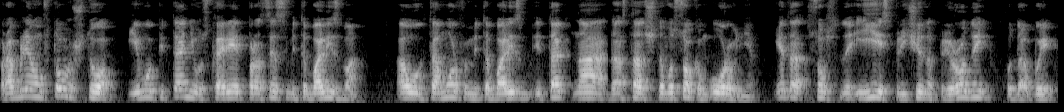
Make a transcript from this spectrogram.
Проблема в том, что его питание ускоряет процесс метаболизма, а у эктоморфа метаболизм и так на достаточно высоком уровне. Это, собственно, и есть причина природной худобы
